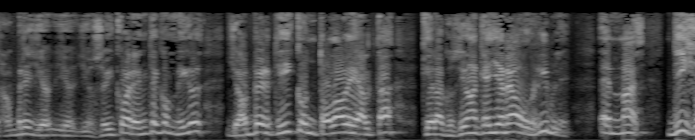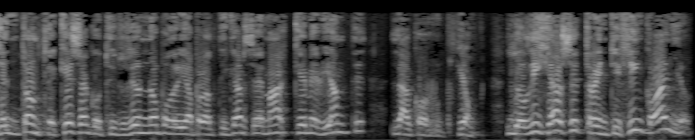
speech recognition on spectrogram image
Pero hombre, yo, yo, yo soy coherente conmigo. Yo advertí con toda lealtad que la Constitución aquella era horrible. Es más, dije entonces que esa Constitución no podría practicarse más que mediante la corrupción. Lo dije hace 35 años.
